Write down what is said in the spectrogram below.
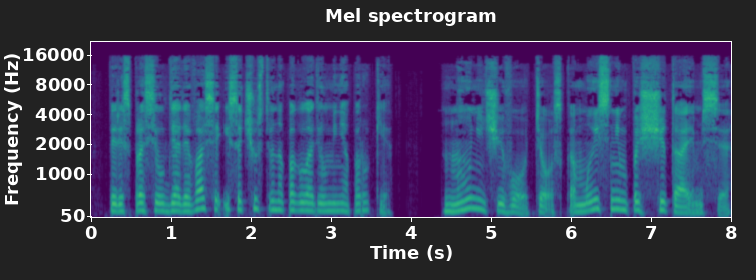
— переспросил дядя Вася и сочувственно погладил меня по руке. «Ну ничего, тезка, мы с ним посчитаемся.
